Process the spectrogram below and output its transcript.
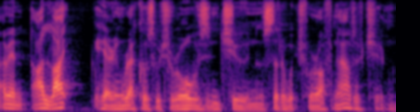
I mean, I like hearing records which are always in tune instead of which were often out of tune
